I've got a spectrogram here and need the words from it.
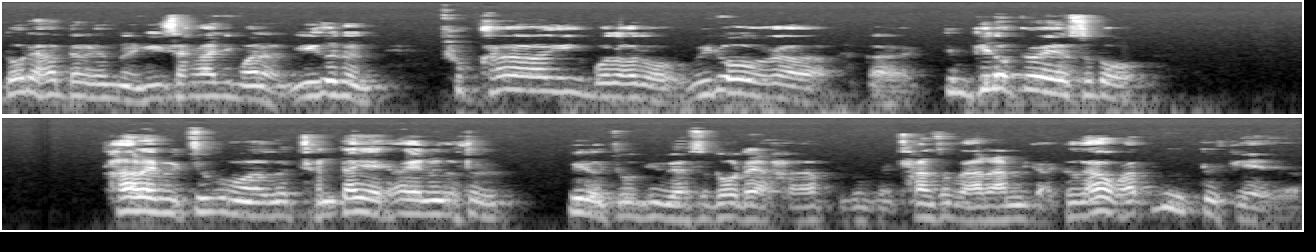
노래하다는 건 이상하지만 이거는 축하하기보다도 위로가 아, 지금 기독교에서도 사람이 죽으면 그 천당에 가는 것을 밀어주기 위해서 노래하고 찬송 안 합니까? 그거하고 같은 뜻이에요.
